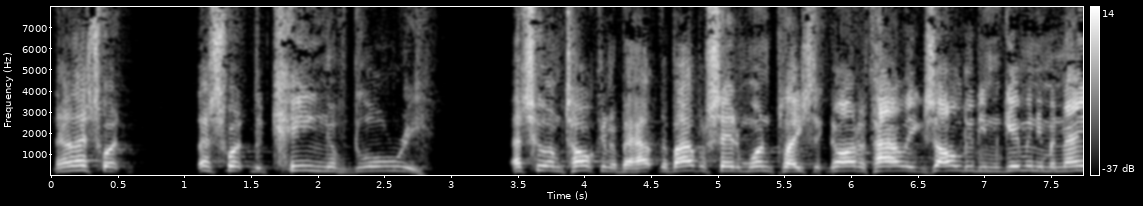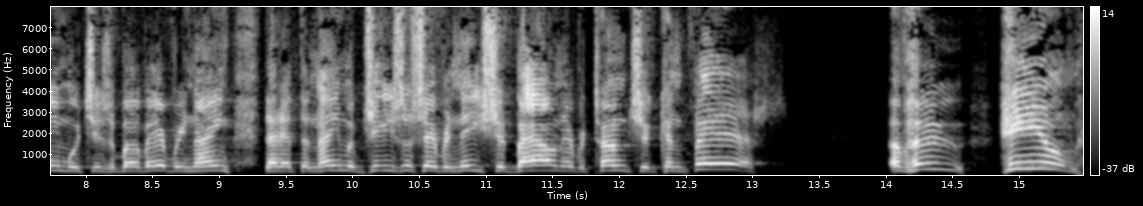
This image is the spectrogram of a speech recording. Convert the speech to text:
Now that's what that's what the King of glory. That's who I'm talking about. The Bible said in one place that God hath highly exalted him, given him a name which is above every name, that at the name of Jesus every knee should bow and every tongue should confess. Of who? Him.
